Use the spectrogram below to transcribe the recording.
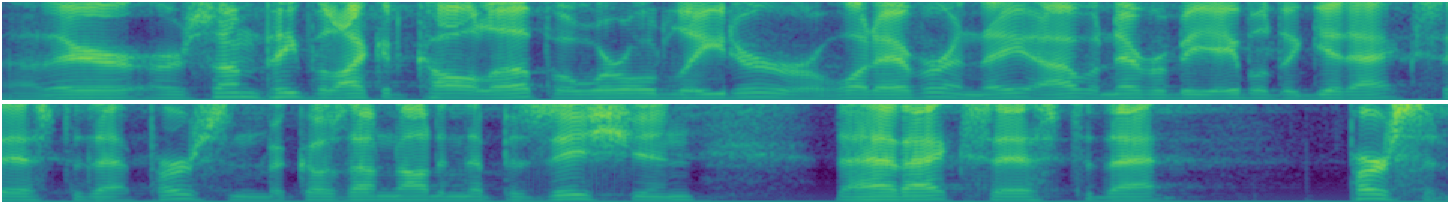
Uh, there are some people I could call up, a world leader or whatever, and they, I would never be able to get access to that person because I'm not in the position to have access to that person.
